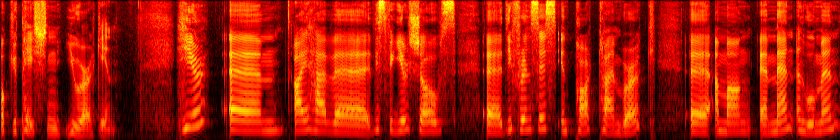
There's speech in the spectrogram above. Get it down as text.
occupation you work in. Here, um, I have uh, this figure shows uh, differences in part-time work uh, among uh, men and women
